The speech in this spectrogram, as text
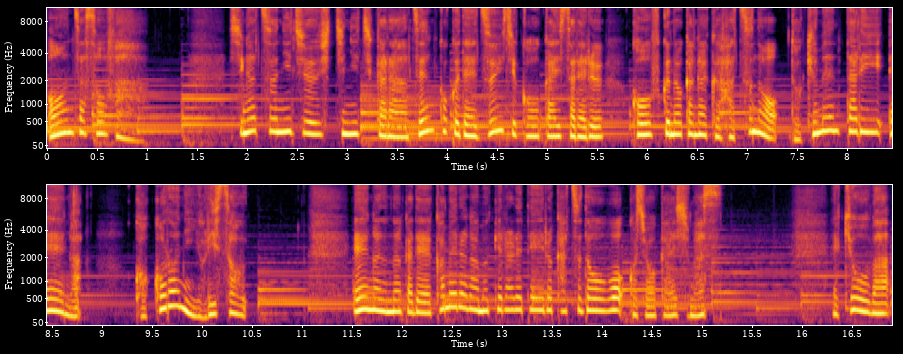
オンザソファー。4月27日から全国で随時公開される幸福の科学初のドキュメンタリー映画心に寄り添う。映画の中でカメラが向けられている活動をご紹介します。今日は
